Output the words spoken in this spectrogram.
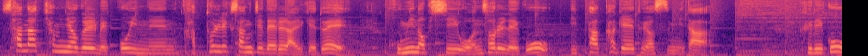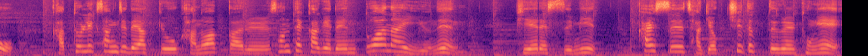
산학 협력을 맺고 있는 가톨릭 상지대를 알게 돼 고민 없이 원서를 내고 입학하게 되었습니다. 그리고 가톨릭 상지대학교 간호학과를 선택하게 된 또 하나의 이유는 BLS 및 칼스 자격 취득 등을 통해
